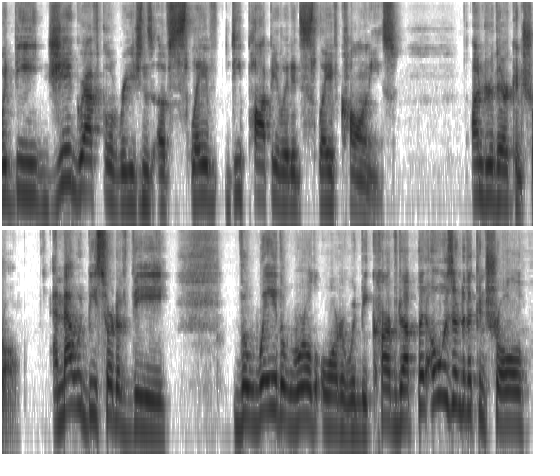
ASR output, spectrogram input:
would be geographical regions of slave depopulated slave colonies under their control. And that would be sort of the the way the world order would be carved up, but always under the control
